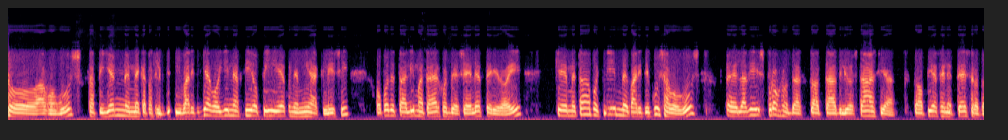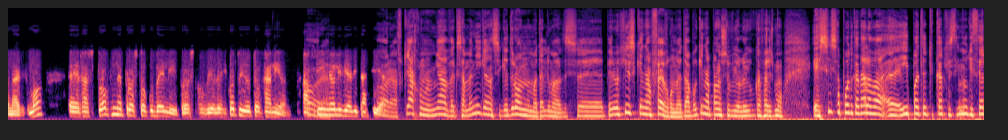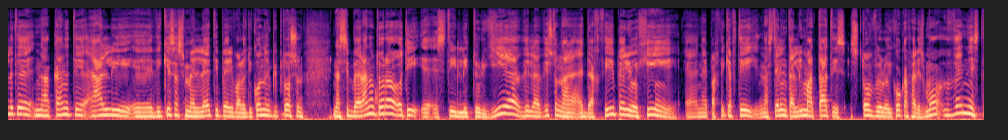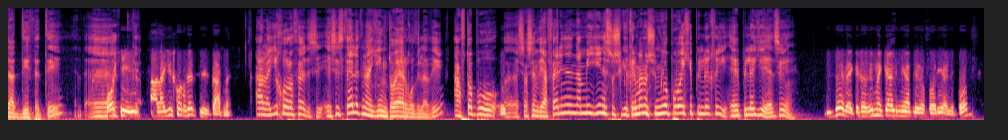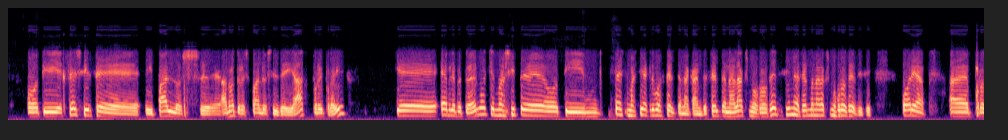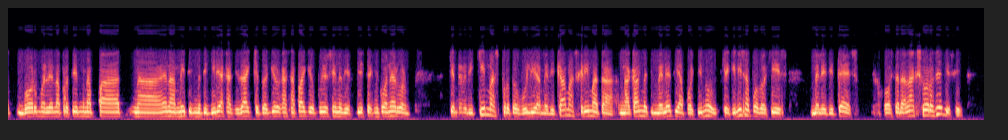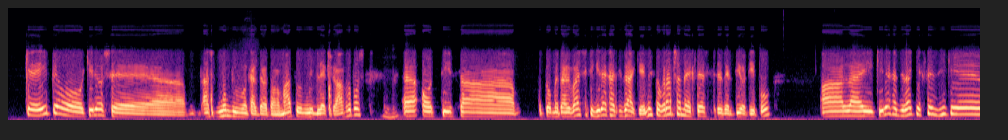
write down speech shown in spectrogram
αγωγούς θα πηγαίνουν με καταθλιπτική. Η βαρυτική αγωγή είναι αυτοί οι οποίοι έχουν μία κλίση Οπότε τα λίμματα έρχονται σε ελεύθερη ροή και μετά από εκεί με βαρυτικούς αγωγούς, ε, δηλαδή σπρώχνοντας τα, τα αντιλιοστάσια τα οποία θα είναι τέσσερα τον αριθμό, ε, θα σπρώχνουν προς το κουμπελί, προς το βιολογικό του των χανίων. Αυτή είναι όλη η διαδικασία. Ωραία. Φτιάχνουμε μια δεξαμενή για να συγκεντρώνουμε τα λίμματα της ε, περιοχής και να φεύγουν μετά από εκεί να πάνε στο βιολογικό καθαρισμό. Εσείς από ό,τι κατάλαβα ε, είπατε ότι κάποια στιγμή ότι θέλετε να κάνετε άλλη ε, δική σας μελέτη περιβαλλοντικών επιπτώσεων. Να συμπεράνω τώρα ότι ε, στη λειτουργία, δηλαδή στο να ενταχθεί η περιοχή, ε, να υπαρχθεί και αυτή, να στέλνει τα λίματά της στον βιολογικό καθαρισμό, δεν είστε αντίθετοι. Ε, Όχι, αλλαγή χωροθέτησης ζητάμε. Αλλαγή χωροθέτηση. Εσείς θέλετε να γίνει το έργο δηλαδή. Αυτό που ε, σας ενδιαφέρει είναι να μην γίνει στο συγκεκριμένο σημείο που έχει επιλεγεί, επιλεγεί έτσι. Βέβαια και σας δίνω και άλλη μια πληροφορία λοιπόν ότι εχθές ήρθε υπάλληλος, ε, ανώτερος υπάλληλος της ΔΕΙΑΚ πρωί-πρωί και έβλεπε το έργο και μας είπε ότι πέστε μας τι ακριβώς θέλετε να κάνετε. Θέλετε να αλλάξουμε χωροθέτηση ή ναι, θέλουμε να αλλάξουμε χωροθέτηση. Ωραία. Ε, προ, μπορούμε λέει, να προτείνουμε να, πά, να, ένα meeting με την κυρία Χατζηδάκη και τον κύριο Χασαπάκη, ο οποίος είναι Διευθυντής Τεχνικών Έργων και με δική μας πρωτοβουλία, με δικά μας χρήματα να κάνουμε τη μελέτη από κοινού και κοινής αποδοχής μελετητές ώστε να αλλάξει χωροθέτηση. Και είπε ο κύριος, ε, ας μην πούμε καλύτερα το όνομά του, μην μπλέξει ο ανθρωπος ε, ότι θα το μεταβιβάσει στην κυρία Χατζηδάκη. Εμείς το γράψαμε εχθές σε δελτίο τύπου, αλλά η κυρία Χατζηδάκη εχθές βγήκε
